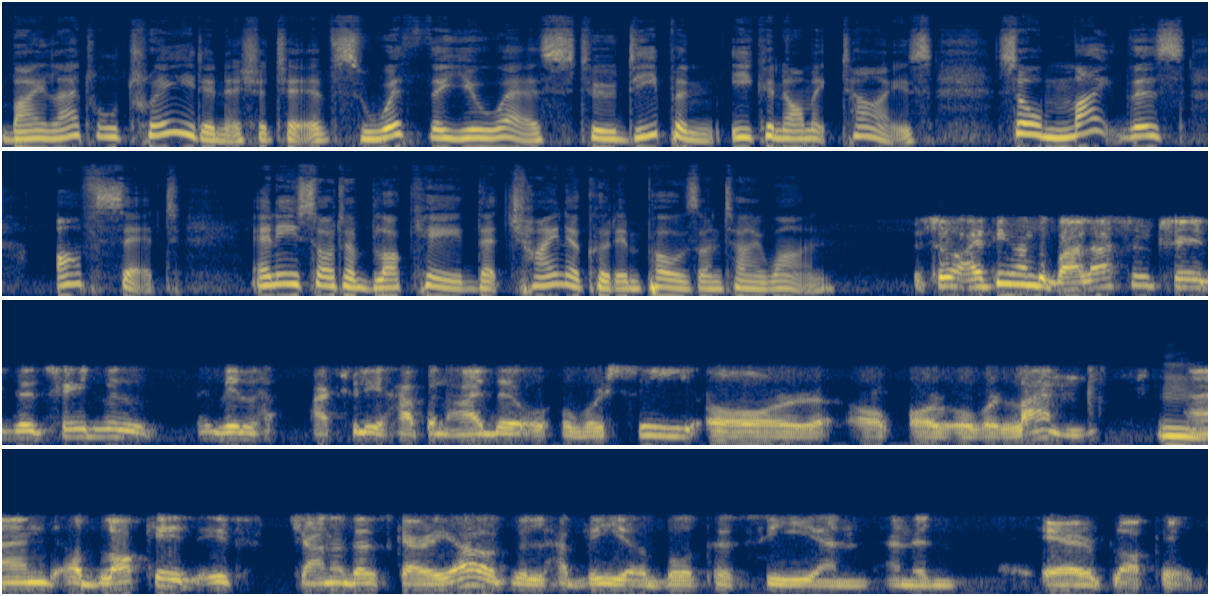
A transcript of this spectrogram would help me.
bilateral trade initiatives with the U.S. to deepen economic ties. So, might this offset any sort of blockade that China could impose on Taiwan? So, I think on the bilateral trade, the trade will will actually happen either over sea or or, or over land. Mm. And a blockade, if China does carry out, will have, be a, both a sea and, and an air blockade.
